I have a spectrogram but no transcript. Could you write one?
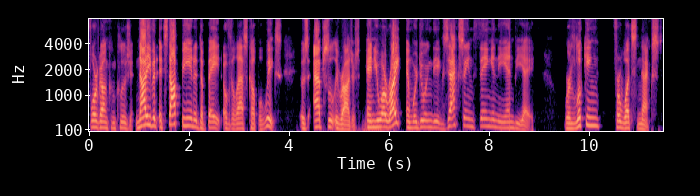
foregone conclusion. Not even it stopped being a debate over the last couple of weeks. It was absolutely Rodgers. And you are right. And we're doing the exact same thing in the NBA. We're looking for what's next.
